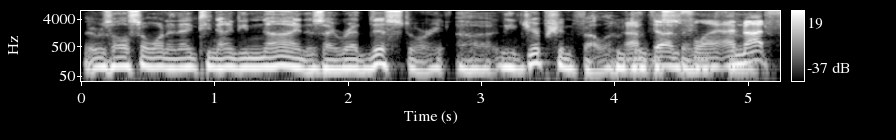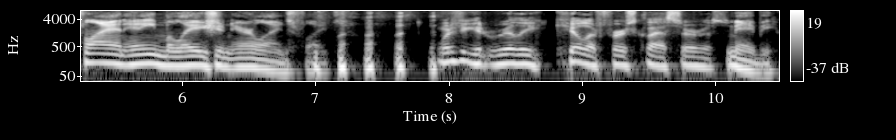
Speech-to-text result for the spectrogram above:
There was also one in 1999, as I read this story, uh, an Egyptian fellow who I'm did the done same flying. thing. I'm not flying any Malaysian Airlines flights. What if you could really kill a first class service? Maybe.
